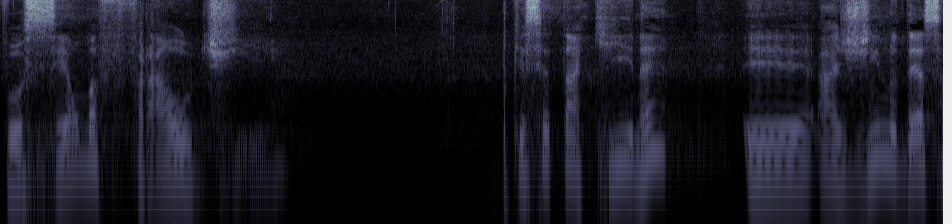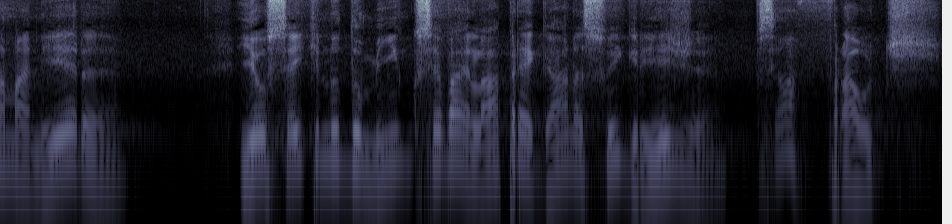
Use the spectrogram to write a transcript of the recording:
Você é uma fraude. Porque você está aqui, né? Eh, agindo dessa maneira, e eu sei que no domingo você vai lá pregar na sua igreja. Você é uma fraude,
